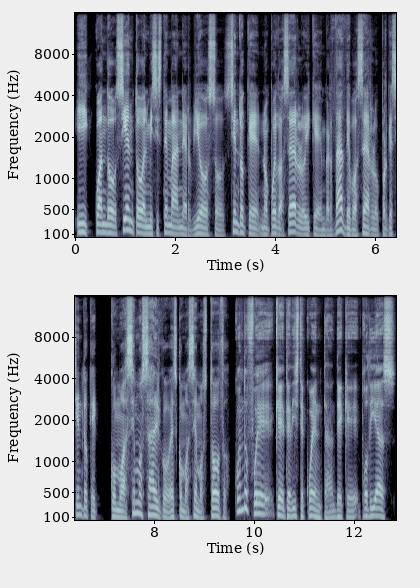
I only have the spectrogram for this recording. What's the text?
Y cuando siento en mi sistema nervioso, siento que no puedo hacerlo y que en verdad debo hacerlo, porque siento que como hacemos algo es como hacemos todo. ¿Cuándo fue que te diste cuenta de que podías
